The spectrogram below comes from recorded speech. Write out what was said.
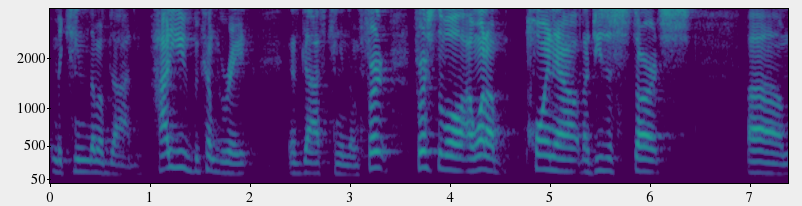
in the kingdom of God. How do you become great in God's kingdom? First of all, I want to point out that Jesus starts um,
